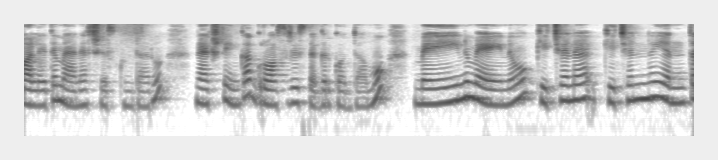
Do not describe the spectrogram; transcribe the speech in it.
వాళ్ళైతే మేనేజ్ చేసుకుంటారు. నెక్స్ట్ ఇంకా గ్రాసరీస్ దగ్గరకు వద్దాము మెయిన్ మెయిన్ నేను కిచెన్ కిచెన్ని ఎంత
